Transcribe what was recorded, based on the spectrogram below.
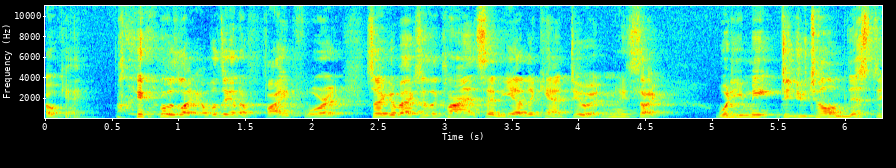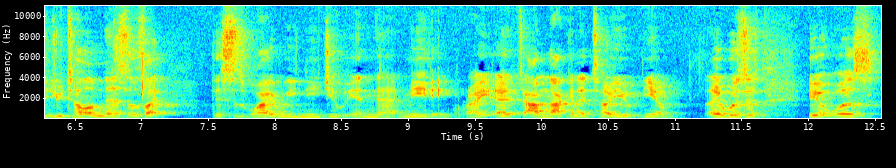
okay. it was like, I wasn't going to fight for it. So I go back to the client saying, yeah, they can't do it. And he's like, what do you mean? Did you tell him this? Did you tell him this? I was like, this is why we need you in that meeting, right? I'm not going to tell you, you know, it was just, it was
